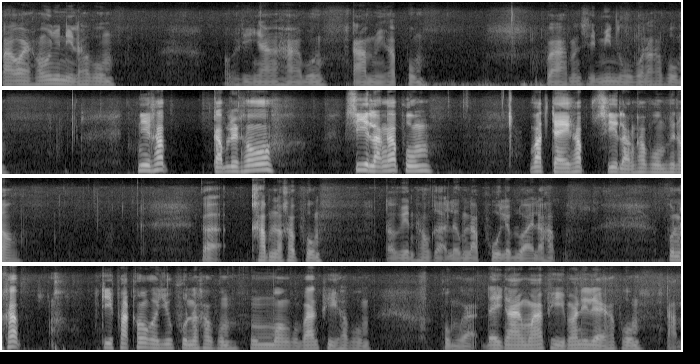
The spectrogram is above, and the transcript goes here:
ปลาอ้อยเขาอยู่นี่แล้วครับผมปกติย่างหาเบิ้งตามนี่ครับผมว่ามันสิมีหนูบ่นะครับผม นี่ครับกลับเลยเขาสี่หลังครับผม วัดใจครับสี่หลังครับผมพี่น้องก็คำแล้วครับผมตะเวนเขาก็เริ่มรับผู้เรียบร้อยแล้วครับคุณครับ ที่พักเขาก็อยู่พุนนะครับ ผมมุมมองของบ้านผีครับ ผม ผมก็ได้ยางม้าผีมาเรื่อยๆครับ ผมตาม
